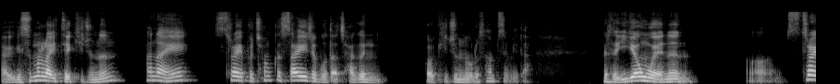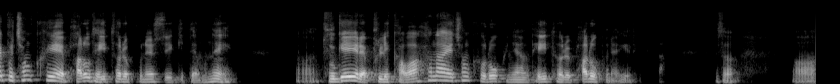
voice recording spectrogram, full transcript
아, 여기 스몰 라이트의 기준은 하나의 스트라이프 청크 사이즈보다 작은 걸 기준으로 삼습니다. 그래서 이 경우에는 어, 스트라이프 청크에 바로 데이터를 보낼 수 있기 때문에 어, 두 개의 레플리카와 하나의 청크로 그냥 데이터를 바로 보내게 됩니다. 그래서 어,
